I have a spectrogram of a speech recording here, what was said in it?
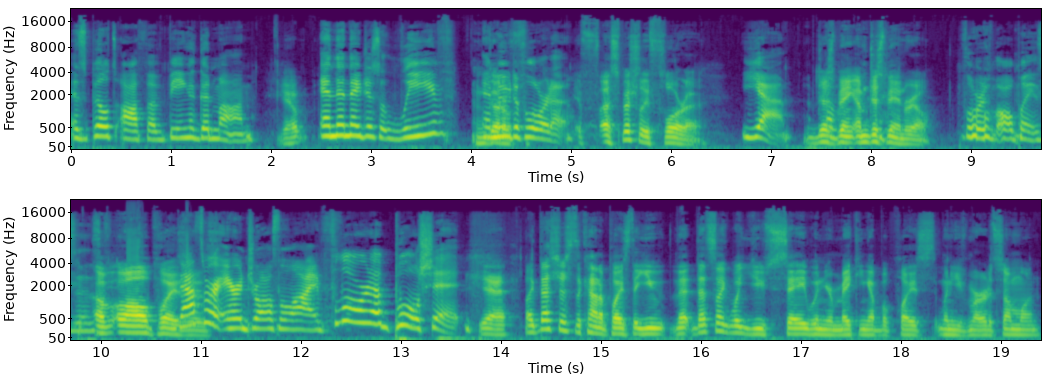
is built off of being a good mom, Yep. and then they just leave and, go move to- to Florida? Especially Florida. Yeah. Just oh. being, I'm just being real. Florida of all places. Of all places. That's where Aaron draws the line. Florida bullshit. Yeah, like that's just the kind of place that you that that's like what you say when you're making up a place when you've murdered someone.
